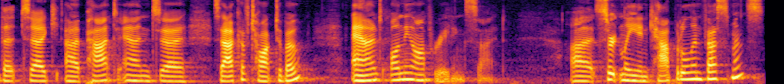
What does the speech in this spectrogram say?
that uh, uh, Pat and uh, Zach have talked about, and on the operating side. Certainly in capital investments,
